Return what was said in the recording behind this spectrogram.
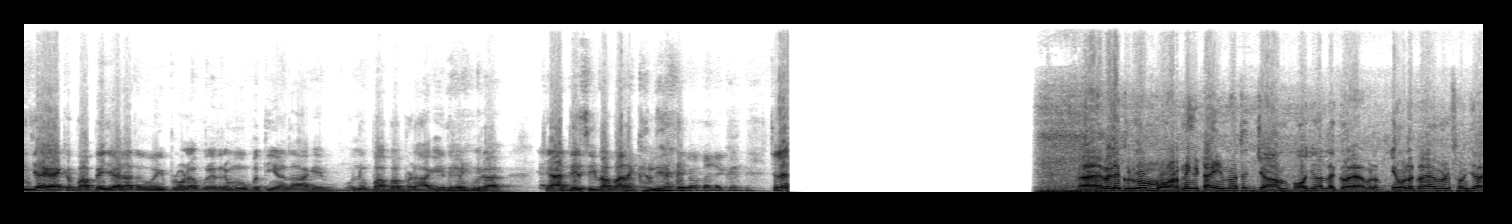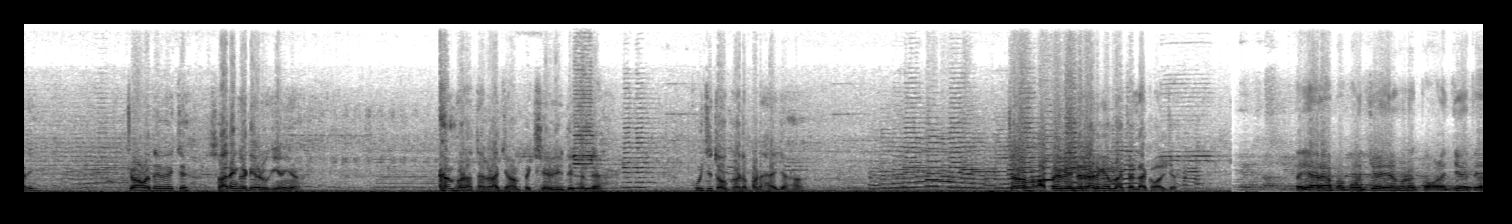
ਇੰਜ ਹੈਗਾ ਇੱਕ ਬਾਬੇ ਜਿਹਾ ਵਾਲਾ ਤੇ ਉਹ ਹੀ ਬਣਾਉਣਾ ਪੂਰੇ ਦਿਨ ਮੋਮਬੱਤੀਆਂ ਲਾ ਕੇ ਉਹਨੂੰ ਬਾਬਾ ਬਣਾ ਕੇ ਇਧਰੇ ਪੂਰਾ। ਕਿਆ ਦੇਸੀ ਬਾਬਾ ਲੱਗਣ ਦੇ ਬਾਬਾ ਲੱਗਣ ਦੇ ਚਲੇ। ਐ ਵੇਲੇ ਗੁਰੂ ਮਾਰਨਿੰਗ ਟਾਈਮ ਹੈ ਤੇ ਜਾਮ ਬਹੁਤ ਜ਼ਿਆਦਾ ਲੱਗਾ ਹੋਇਆ। ਮਤਲਬ ਕਿਉਂ ਲੱਗਾ ਹੋਇਆ ਮੈਨੂੰ ਸਮਝ ਆ ਰਹੀ। ਚੌਕ ਦੇ ਵਿੱਚ ਸਾਰੀਆਂ ਗੱਡੀਆਂ ਰੁਕੀਆਂ ਹੋਈਆਂ। ਬੜਾ ਤਗੜਾ ਜਾਮ ਪਿੱਛੇ ਵੀ ਦਿਖਣ ਦਿਆ। ਕੁਝ ਤੋਂ ਗੜਬੜ ਹੈ ਜਹਾਂ। ਚਲੋ ਆਪੇ ਵੇਂਦ ਰਹਿਣਗੇ ਮੈਂ ਚੱਲਦਾ ਕਾਲਜ ਤੇ ਯਾਰ ਆਪਾਂ ਪਹੁੰਚੇ ਹੋਏ ਹਾਂ ਹੁਣ ਕਾਲਜ ਤੇ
